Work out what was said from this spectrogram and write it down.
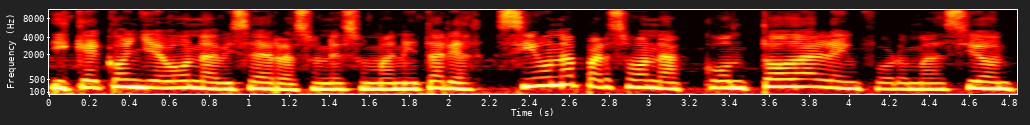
y qué conlleva una visa de razones humanitarias. Si una persona con toda la información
